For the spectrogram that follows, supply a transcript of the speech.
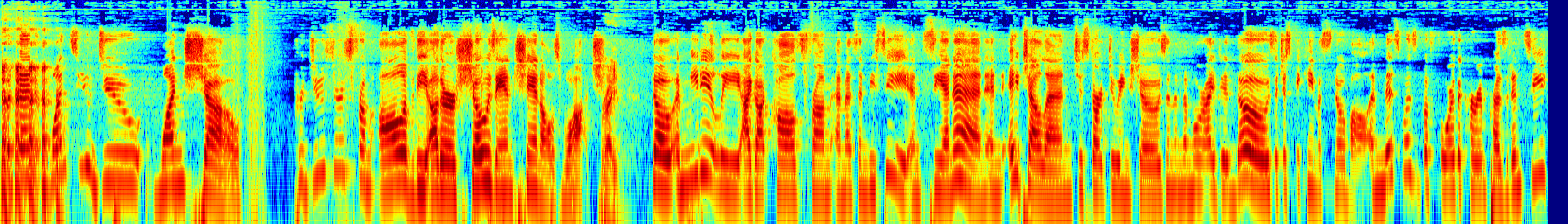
But then once you do one show, producers from all of the other shows and channels watch. Right. So immediately I got calls from MSNBC and CNN and HLN to start doing shows. And then the more I did those, it just became a snowball. And this was before the current presidency.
